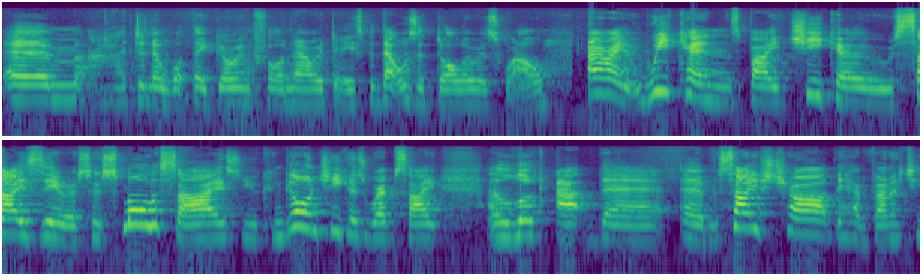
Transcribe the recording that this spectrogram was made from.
Um, I don't know what they're going for nowadays, but that was a dollar as well. Alright, Weekends by Chico, size zero. So smaller size. You can go on Chico's website and look at their um, size chart. They have vanity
